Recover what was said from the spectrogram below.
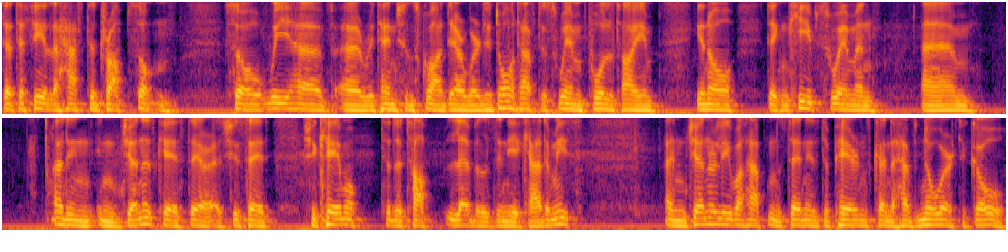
that they feel they have to drop something. So we have a retention squad there where they don't have to swim full time. You know, they can keep swimming. Um, and in, in Jenna's case, there, as she said, she came up to the top levels in the academies. And generally, what happens then is the parents kind of have nowhere to go.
